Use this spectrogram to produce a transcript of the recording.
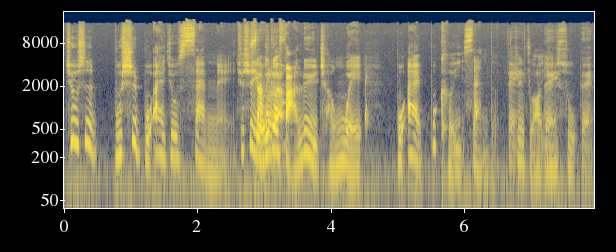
就是。不是不爱就散呢，就是有一个法律成为不爱不可以散的，对，这个主要因素。对，对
